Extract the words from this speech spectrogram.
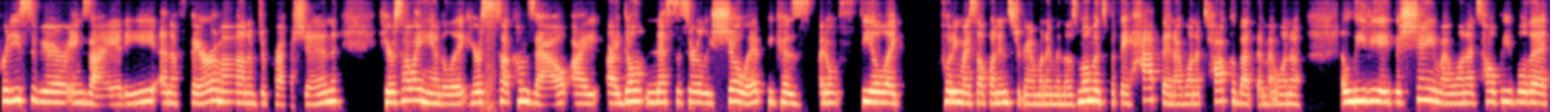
pretty severe anxiety and a fair amount of depression. Here's how i handle it. Here's how it comes out. I i don't necessarily show it because i don't feel like putting myself on instagram when i'm in those moments but they happen. I want to talk about them. I want to alleviate the shame. I want to tell people that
